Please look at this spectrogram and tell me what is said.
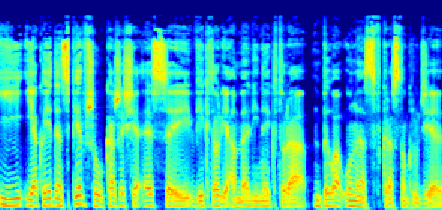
I jako jeden z pierwszych ukaże się esej Wiktorii Ameliny, która była u nas w Krasnogródzie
